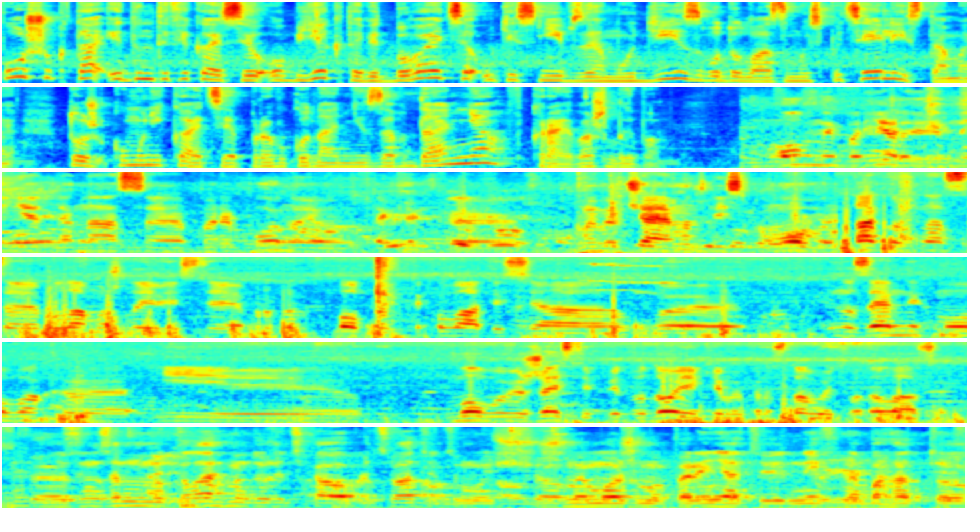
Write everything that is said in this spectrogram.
Пошук та ідентифікація об'єкта відбувається у тісній взаємодії з водолазами-спеціалістами, тож комунікація при виконанні завдання вкрай важлива. Мовний бар'єр не є для нас е, перепоною, так як е, ми вивчаємо англійську мову. Також у нас е, була можливість попрактикуватися в іноземних мовах і мовою жестів під водою, які використовують водолази. З іноземними колегами дуже цікаво працювати, тому що ми можемо перейняти від них набагато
